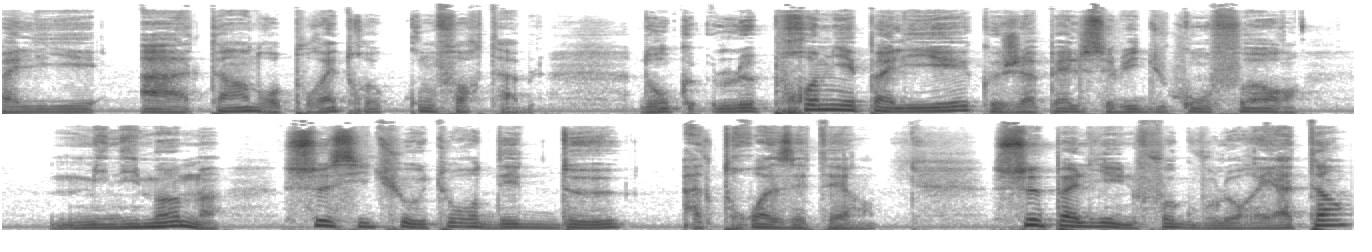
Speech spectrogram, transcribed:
paliers à atteindre pour être confortable. Donc le premier palier, que j'appelle celui du confort minimum, se situe autour des 2 à 3 éthers. Ce palier, une fois que vous l'aurez atteint,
